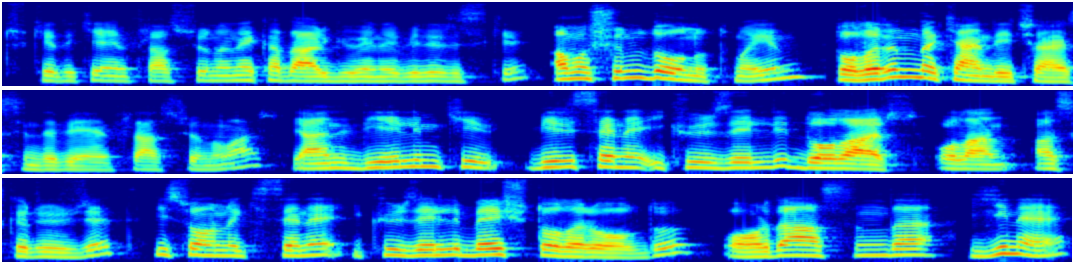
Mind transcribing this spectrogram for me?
Türkiye'deki enflasyona ne kadar güvenebiliriz ki? Ama şunu da unutmayın. Doların da kendi içerisinde bir enflasyonu var. Yani diyelim ki bir sene 250 dolar olan asgari ücret bir sonraki sene 255 dolar oldu. Orada aslında yine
